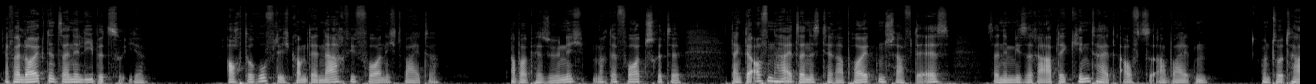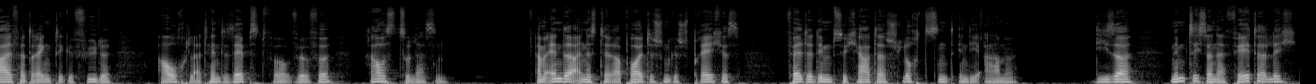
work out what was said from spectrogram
Er verleugnet seine Liebe zu ihr. Auch beruflich kommt er nach wie vor nicht weiter. Aber persönlich macht er Fortschritte. Dank der Offenheit seines Therapeuten schafft er es, seine miserable Kindheit aufzuarbeiten und total verdrängte Gefühle, auch latente Selbstvorwürfe, rauszulassen. Am Ende eines therapeutischen Gespräches fällt er dem Psychiater schluchzend in die Arme. Dieser nimmt sich seiner väterlich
